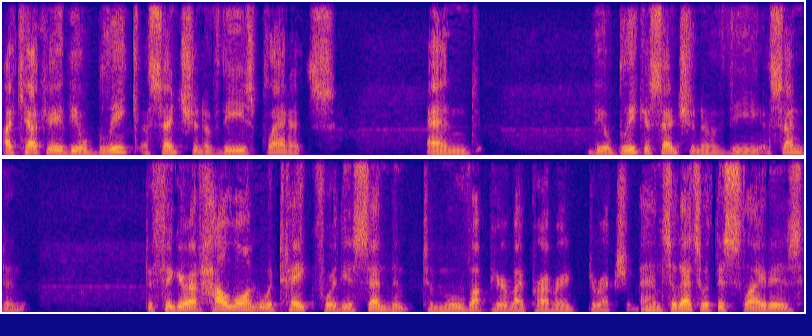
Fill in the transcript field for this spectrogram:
I calculated the oblique ascension of these planets and the oblique ascension of the ascendant to figure out how long it would take for the ascendant to move up here by primary direction. And so that's what this slide is.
